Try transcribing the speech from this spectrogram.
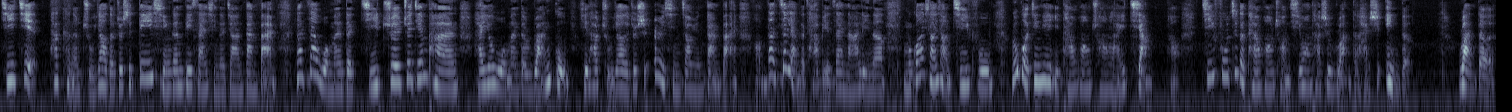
肌腱，它可能主要的就是第一型跟第三型的胶原蛋白。那在我们的脊椎、椎间盘，还有我们的软骨，其实它主要的就是二型胶原蛋白。好，那这两个差别在哪里呢？我们光想想肌肤，如果今天以弹簧床来讲，好，肌肤这个弹簧床，希望它是软的还是硬的？软的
